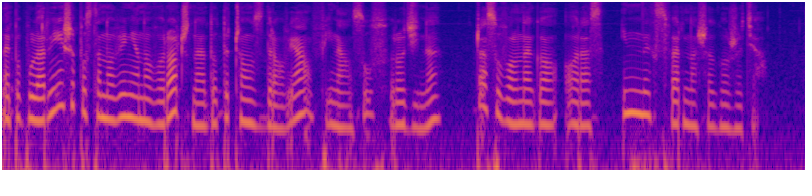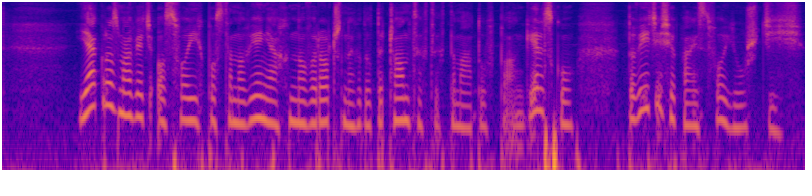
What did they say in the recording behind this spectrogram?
Najpopularniejsze postanowienia noworoczne dotyczą zdrowia, finansów, rodziny, czasu wolnego oraz innych sfer naszego życia. Jak rozmawiać o swoich postanowieniach noworocznych dotyczących tych tematów po angielsku, dowiecie się Państwo już dziś.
